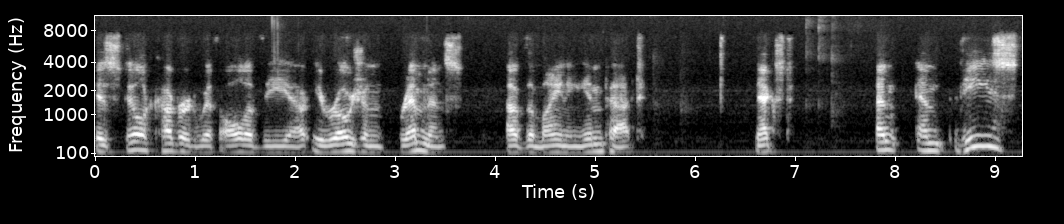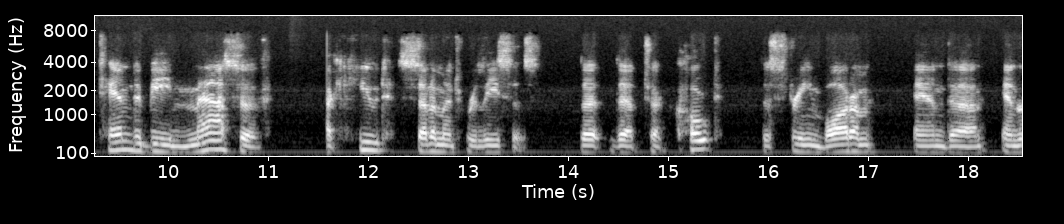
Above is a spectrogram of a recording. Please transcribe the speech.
is still covered with all of the uh, erosion remnants of the mining impact. Next. And, and these tend to be massive acute sediment releases that, that uh, coat the stream bottom and, uh, and,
